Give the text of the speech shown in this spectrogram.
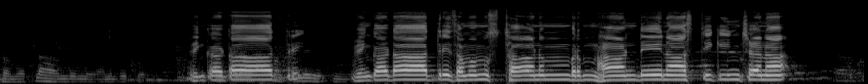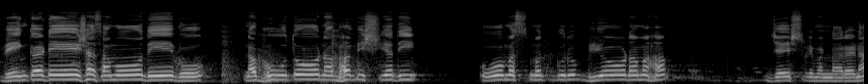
స్వామి ఎట్లా ఉంది మీ అనుభూతి? వెంకటాద్రి వెంకటాద్రి సమం స్థానం బ్రహ్మాండే నాస్తి కించన. వెంకటేశ సమో దేవో న నవిష్యతి ఓమస్మద్గురుభ్యో నమ. జయ శ్రీమన్నారాయణ.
